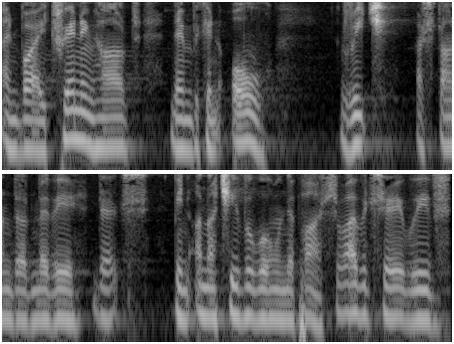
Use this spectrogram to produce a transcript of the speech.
And by training hard, then we can all reach a standard maybe that's been unachievable in the past. So I would say we've,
